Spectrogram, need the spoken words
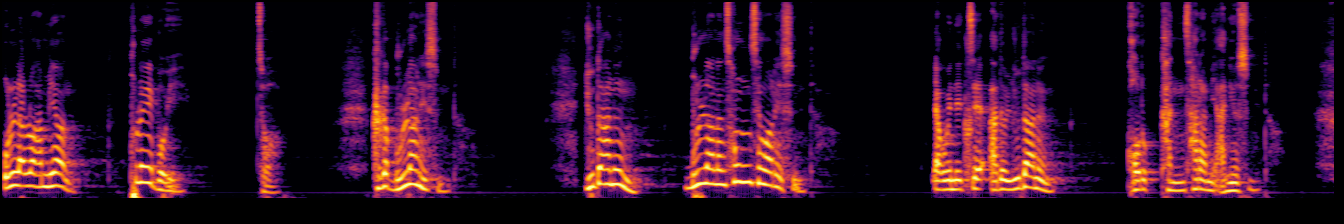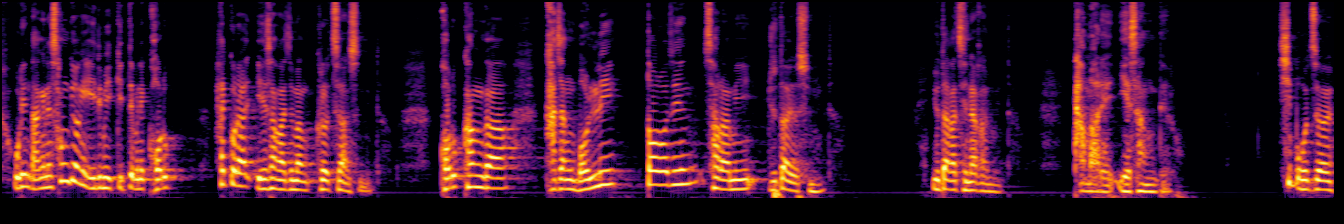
오늘날로 하면 플레이보이, 저. 그가 문란했습니다. 유다는 문란한 성생활을 했습니다. 야곱의 넷째 아들 유다는 거룩한 사람이 아니었습니다. 우린 당연히 성경에 이름이 있기 때문에 거룩할 거라 예상하지만 그렇지 않습니다. 거룩함과 가장 멀리 떨어진 사람이 유다였습니다. 유다가 지나갑니다. 다말의 예상대로. 15절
